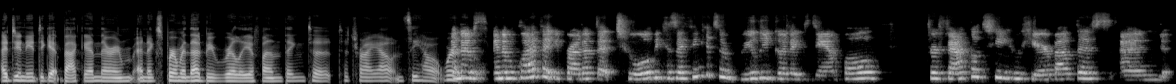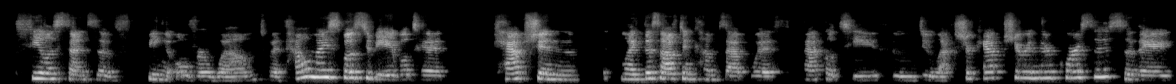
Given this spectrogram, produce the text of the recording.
I do need to get back in there and, and, experiment. That'd be really a fun thing to to try out and see how it works. And I'm, and I'm glad that you brought up that tool because I think it's a really good example for faculty who hear about this and feel a sense of being overwhelmed with how am I supposed to be able to caption like this often comes up with faculty who do lecture capture in their courses so they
